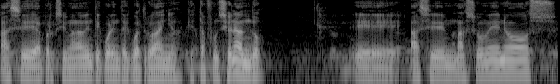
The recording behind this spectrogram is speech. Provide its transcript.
hace aproximadamente 44 años que está funcionando. Eh, hace más o menos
